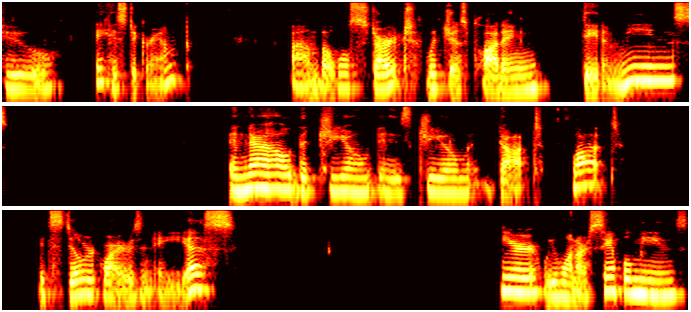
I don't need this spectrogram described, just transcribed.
to a histogram. Um, but we'll start with just plotting data means. And now the geom is geom.plot. It still requires an AES. Here we want our sample means.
